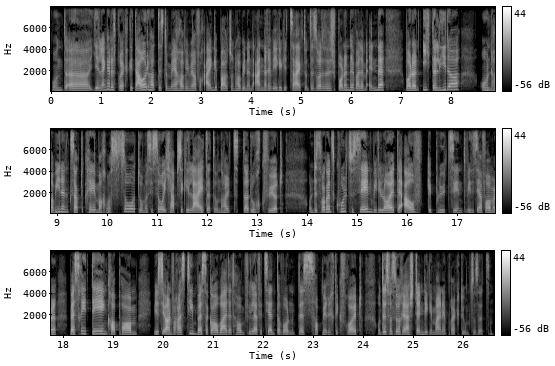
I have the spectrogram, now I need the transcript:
Und äh, je länger das Projekt gedauert hat, desto mehr habe ich mir einfach eingebaut und habe ihnen andere Wege gezeigt. Und das war das Spannende, weil am Ende war dann ich der Leader und habe ihnen gesagt, okay, machen wir es so, tun wir es so. Ich habe sie geleitet und halt da durchgeführt. Und es war ganz cool zu sehen, wie die Leute aufgeblüht sind, wie sie auf einmal bessere Ideen gehabt haben, wie sie einfach als Team besser gearbeitet haben, viel effizienter waren. Und das hat mich richtig gefreut. Und das versuche ich auch ständig in meine Projekte umzusetzen.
